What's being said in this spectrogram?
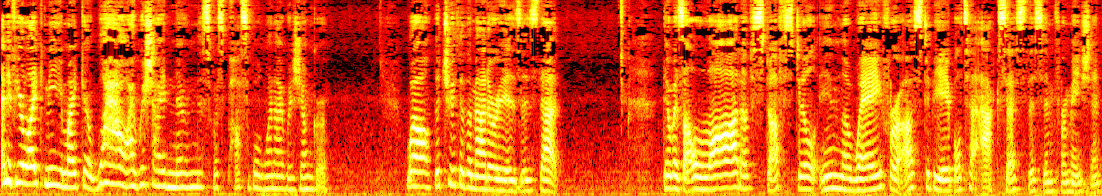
And if you're like me, you might go, wow, I wish I had known this was possible when I was younger. Well, the truth of the matter is, is that there was a lot of stuff still in the way for us to be able to access this information.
